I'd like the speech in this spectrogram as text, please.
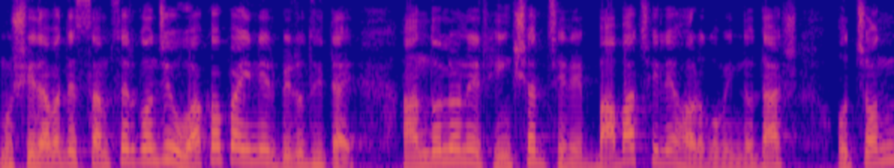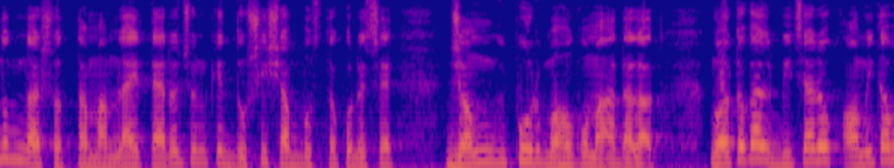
মুর্শিদাবাদের শামসেরগঞ্জে ওয়াকফ আইনের বিরোধিতায় আন্দোলনের হিংসার জেরে বাবা ছেলে হরগোবিন্দ দাস ও চন্দন দাস হত্যা মামলায় তেরো জনকে দোষী সাব্যস্ত করেছে জঙ্গিপুর মহকুমা আদালত। গতকাল বিচারক অমিতাভ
